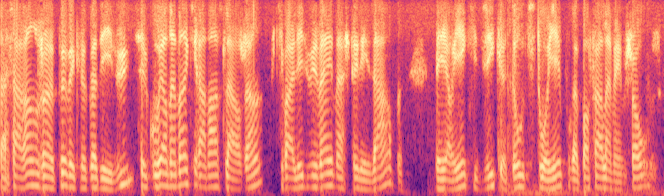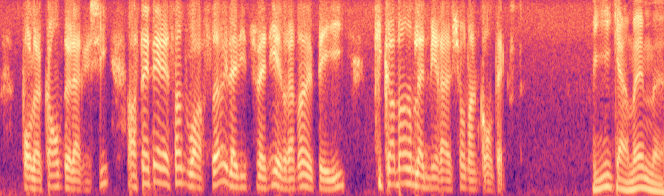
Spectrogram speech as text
ça s'arrange un peu avec le cas des vues. C'est le gouvernement qui ramasse l'argent, qui va aller lui-même acheter les armes, mais il n'y a rien qui dit que d'autres citoyens ne pourraient pas faire la même chose pour le compte de la Russie. Alors, c'est intéressant de voir ça, et la Lituanie est vraiment un pays qui commande l'admiration dans le contexte. Pays quand même euh,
